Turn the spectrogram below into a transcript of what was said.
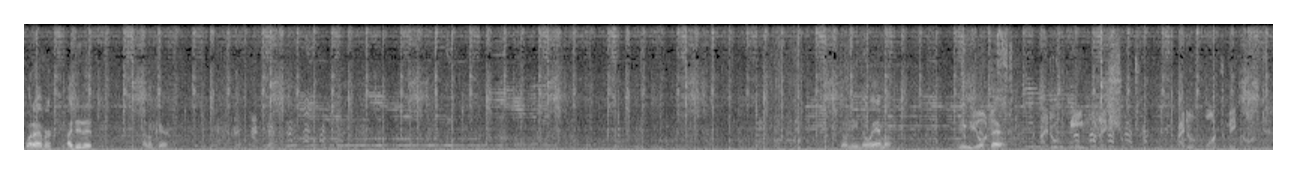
Whatever. I did it. I don't care. Don't need no ammo. I need to get up there. I don't aim when I shoot. I don't want to make contact.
